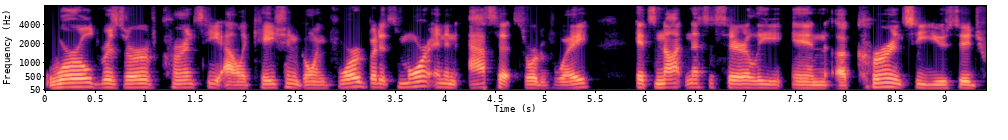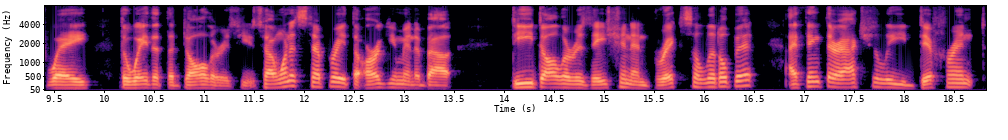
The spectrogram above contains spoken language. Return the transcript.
world reserve currency allocation going forward, but it's more in an asset sort of way. It's not necessarily in a currency usage way, the way that the dollar is used. So I want to separate the argument about de-dollarization and BRICS a little bit. I think they're actually different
